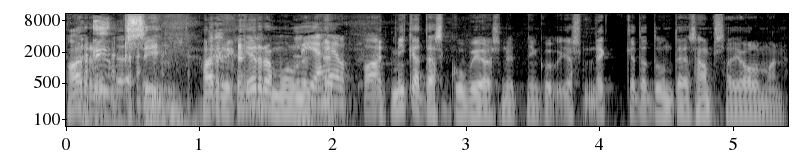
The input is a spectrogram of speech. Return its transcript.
Harri, Yksi! Harri, kerro mulle nyt, että et mikä tässä kuviossa nyt, niin jos ne, ketä tuntee Samsa Jolman,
